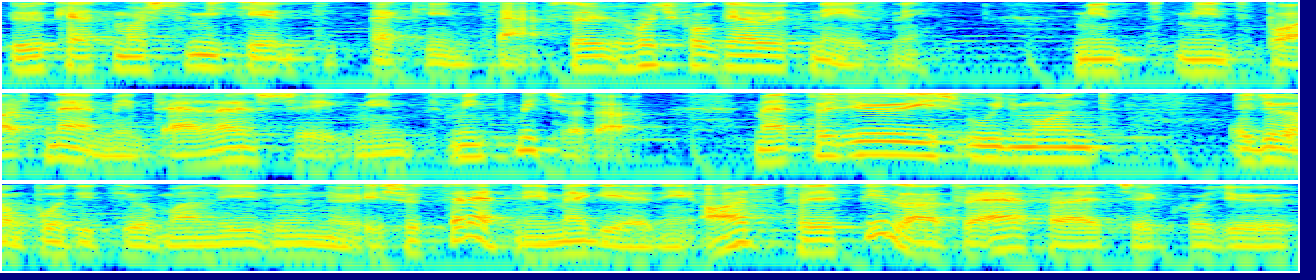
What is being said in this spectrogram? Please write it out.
őket most miként tekint rá. Szóval hogy fogja őt nézni? Mint, mint partner, mint ellenség, mint, mint micsoda? Mert hogy ő is úgymond egy olyan pozícióban lévő nő, és hogy szeretné megélni azt, hogy egy pillanatra elfelejtsék, hogy ő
